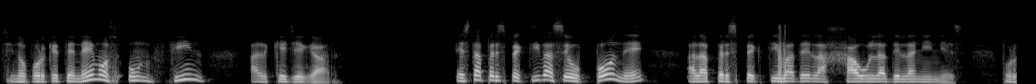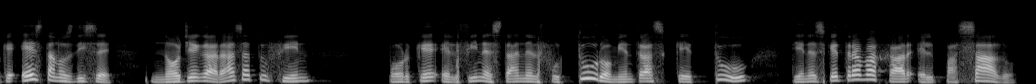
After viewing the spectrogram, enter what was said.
sino porque tenemos un fin al que llegar. Esta perspectiva se opone a la perspectiva de la jaula de la niñez, porque esta nos dice, no llegarás a tu fin porque el fin está en el futuro, mientras que tú tienes que trabajar el pasado.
